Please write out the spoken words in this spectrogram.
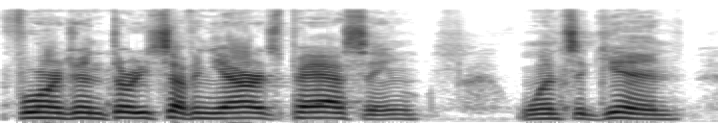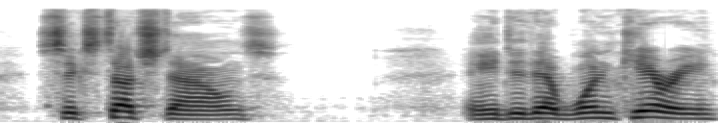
437 yards passing, once again, six touchdowns, and he did that one carry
